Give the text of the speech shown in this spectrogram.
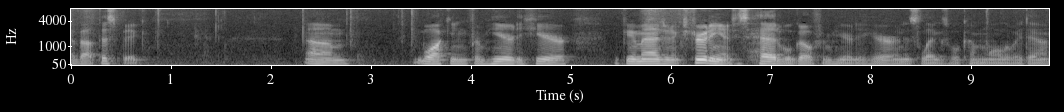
about this big. Um, walking from here to here. If you imagine extruding it, his head will go from here to here and his legs will come all the way down.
